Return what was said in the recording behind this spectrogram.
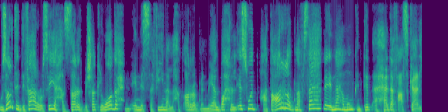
وزارة الدفاع الروسية حذرت بشكل واضح من إن السفينة اللي هتقرب من مياه البحر الأسود هتعرض نفسها لأنها ممكن تبقى هدف عسكري.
